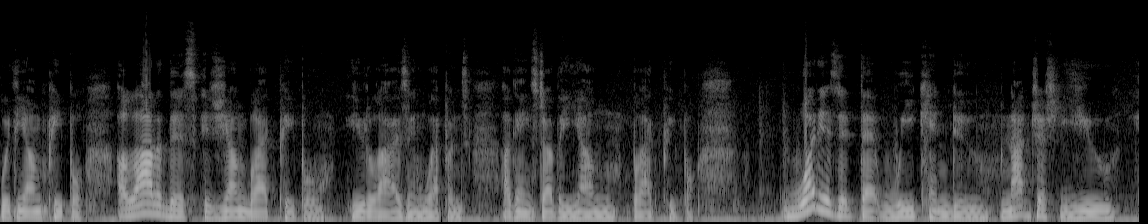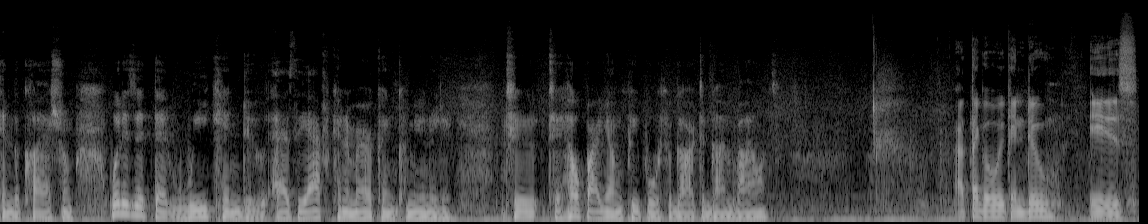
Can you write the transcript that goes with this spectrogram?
with young people. A lot of this is young black people utilizing weapons against other young black people what is it that we can do, not just you in the classroom, what is it that we can do as the African American community to, to help our young people with regard to gun violence? I think what we can do is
